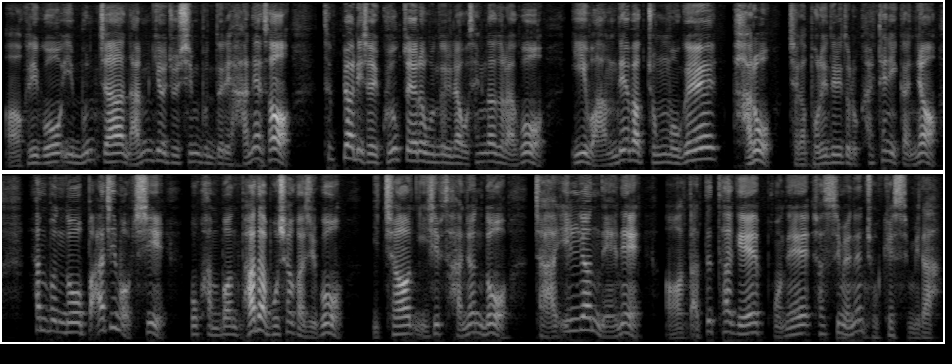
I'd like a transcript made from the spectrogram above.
어, 그리고 이 문자 남겨주신 분들에 한해서 특별히 저희 구독자 여러분들이라고 생각을 하고 이 왕대박 종목을 바로 제가 보내드리도록 할 테니까요. 한 분도 빠짐없이 꼭 한번 받아보셔가지고 2024년도 자 1년 내내 어, 따뜻하게 보내셨으면 좋겠습니다.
